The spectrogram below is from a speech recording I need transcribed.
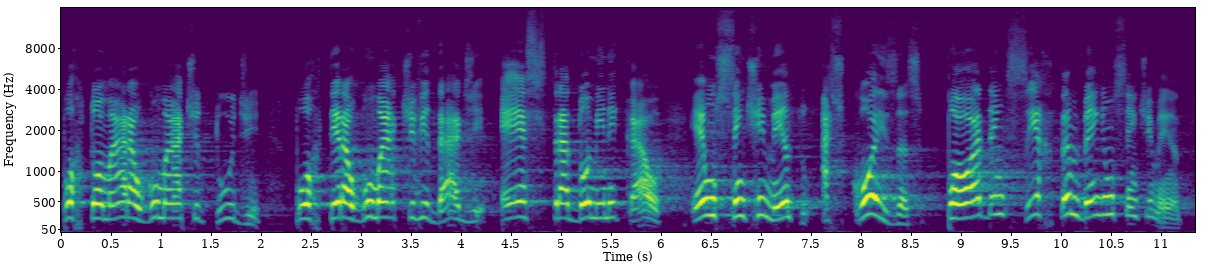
por tomar alguma atitude, por ter alguma atividade extra-dominical. É um sentimento. As coisas podem ser também um sentimento.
